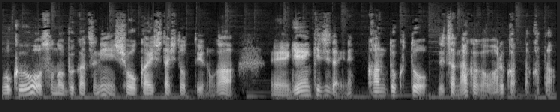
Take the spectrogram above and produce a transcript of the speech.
僕をその部活に紹介した人っていうのが、えー現役時代ね、監督と実は仲が悪かった方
